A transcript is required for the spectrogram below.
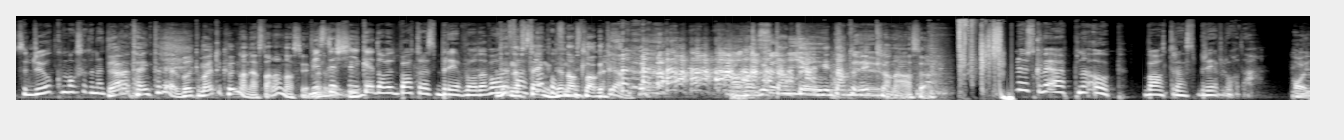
Så du kommer också kunna Ja, titta jag tänkte det. Det brukar man ju inte kunna nästan annars. Vi Men- ska kika i David Batras brevlåda. Vad har Den du stängt, på? den har slagit igen. Han hittar inte, hittar inte nycklarna alltså. Nu ska vi öppna upp Batras brevlåda. Oj.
